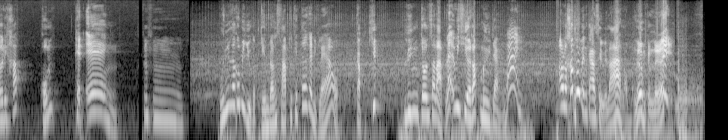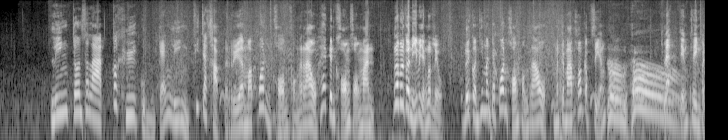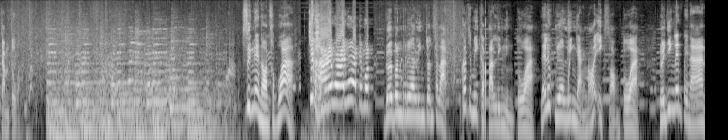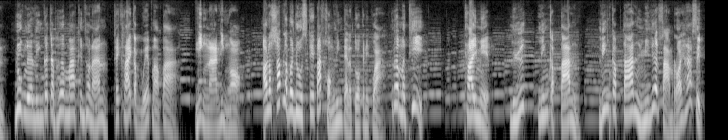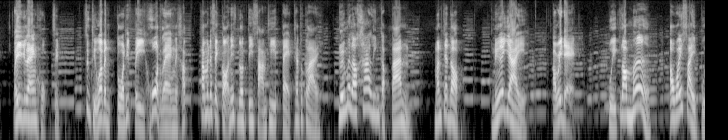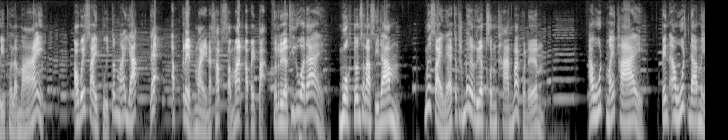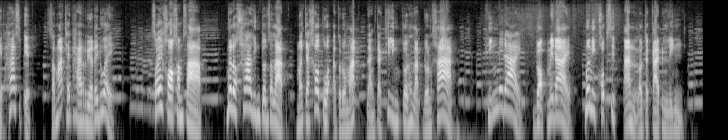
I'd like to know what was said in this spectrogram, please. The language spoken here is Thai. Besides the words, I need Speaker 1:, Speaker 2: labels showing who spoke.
Speaker 1: สวัสดีครับ ผมเพชรเอง วันนี้เราก็มาอยู่กับเกม Don't Starve Together กันอีกแล้ว กับคลิปลิงโจรสลัดและวิธีรับมืออย่างง่าย เอาละครับเพื่อเป็นการเสียเวลาเรามาเริ่มกันเลย ลิงโจรสลัดก็คือกลุ่มแก๊งลิงที่จะขับเรือมาปล้นของของเราให้เป็นของของมัน แล้วมันก็หนีไปอย่างรวดเร็วโดยก่อนที่มันจะปล้นของของเรา มันจะมาพร้อมกับเสียง และเสียงเพลงประจำตัว ซึ่งแน่นอนครับว่า ชิบหายวายวอดกันหมด โดยบนเรือลิงจนสลัด ก็จะมีกัปตันลิงหนึ่งตัว และลูกเรือลิงอย่างน้อยอีก 2 ตัว โดยยิ่งเล่นไปนาน ลูกเรือลิงก็จะเพิ่มมากขึ้นเท่านั้น คล้ายๆ กับเวฟหมาป่า ยิ่งนานยิ่งงอก เอาละครับเรามาดูสเตตัสของลิงแต่ละตัวกันดีกว่า เริ่มมาที่ Primate หรือลิงกัปตัน ลิงกัปตันมีเลือด 350 ตีแรง 60 ซึ่งถือว่าเป็นตัวที่ตีโคตรแรงเลยครับ ถ้าไม่ได้ใส่เกราะนี่โดนตี 3 ทีแตกแทบทุกราย โดยเมื่อเราฆ่าลิงกัปตัน มันจะดรอปเนื้อใหญ่ เอาไว้แดก ปุ๋ยกรอมเมอร์ เอาไว้ใส่ปุ๋ยผลไม้ เอาไว้ใส่ปุ๋ยต้นไม้ยักษ์ และอัปเกรดใหม่นะครับ สามารถเอาไปปะเรือที่รั่วได้ หมวกจรสลัดสีดำ เมื่อใส่แล้วจะทำให้เรือทนทานมากกว่าเดิม อาวุธไม้พาย เป็นอาวุธดาเมจ 51 สามารถใช้พายเรือได้ด้วยสร้อยคอคำสาปเมื่อเราฆ่าลิงจรสลัด มันจะเข้าตัวอัตโนมัติ หลังจากที่ลิงโจรสลัดโดนฆ่า ทิ้งไม่ได้ดรอปไม่ได้ เมื่อมีครบ 10 อันเราจะกลายเป็นลิง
